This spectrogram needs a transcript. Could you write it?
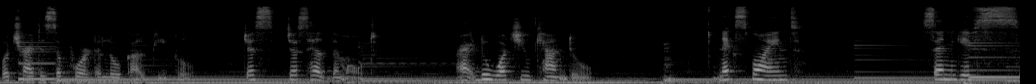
but try to support the local people. Just just help them out. Alright, do what you can do. Next point. Send gifts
